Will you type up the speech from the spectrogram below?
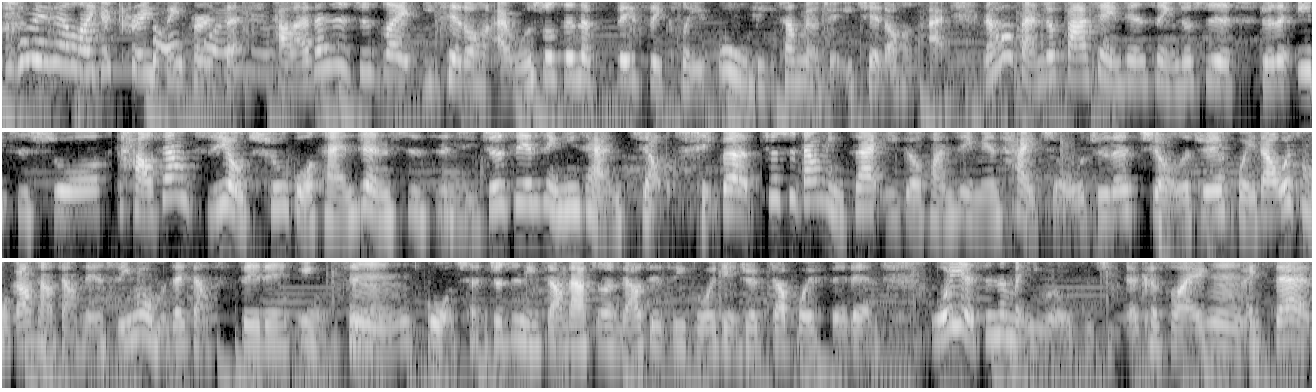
那天 like a crazy person。好啦，但是就是 like 一切都很矮。我是说真的，physically 物理上面，我觉得一切都很矮。然后反正就发现一件事情，就是觉得一直说好像只有出国才能认识自己，嗯、就是这件事情听起来很矫情。But 就是当你在一个环境里面太久，我觉得久了就会回到为什么我刚刚想讲这件事，因为我们在讲 fitting in 这个过程，嗯、就是你长大之后你了解自己多一点，你觉得比较不会 fit in。我也是那么以为我自己的，cause like、嗯、I said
